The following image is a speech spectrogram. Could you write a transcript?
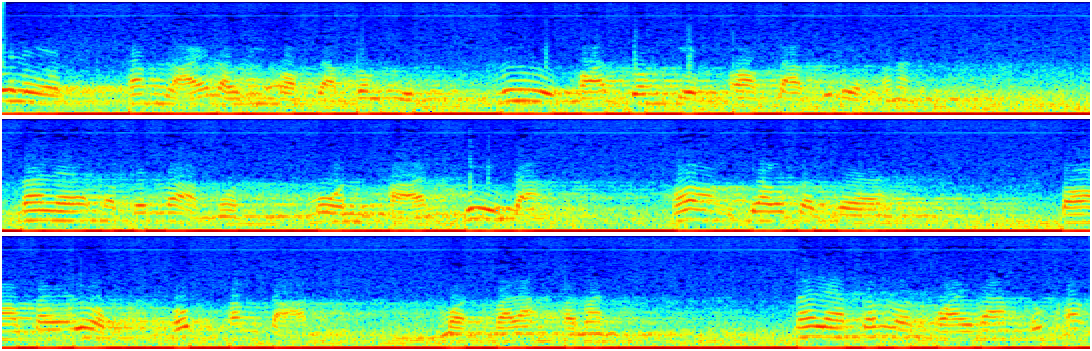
ิเลสทั้งหลายเหล่านี้ออกจากดวงจิตลื้อถอนดวงจิตออกจากกิเลสเท่านั้นนั่นแหละก็เป็นว่าหมดมูลฐานที่จะท่องเจ้ากระแสต่อไปโลกภพทั้งสามหมดวาระเท่านั้นนั่นแหละกำหนดปล่อยวางทุกครั้ง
